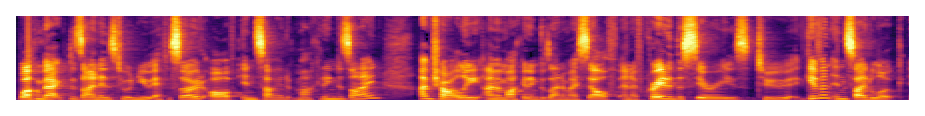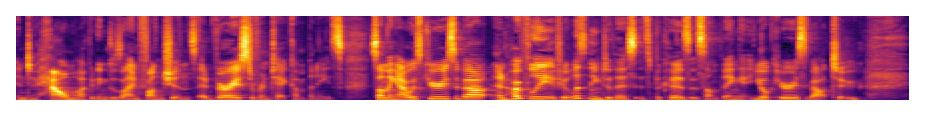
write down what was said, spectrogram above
Welcome back, designers, to a new episode of Inside Marketing Design. I'm Charlie, I'm a marketing designer myself, and I've created this series to give an inside look into how marketing design functions at various different tech companies. Something I was curious about, and hopefully, if you're listening to this, it's because it's something you're curious about too.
